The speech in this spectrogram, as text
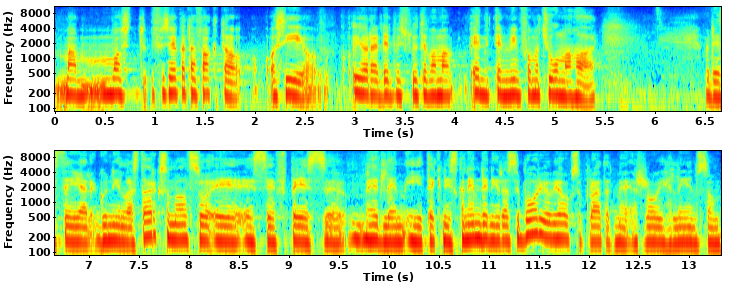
man måste försöka ta fakta och, och se och, och göra det beslutet vad man, enligt den information man har. Och det säger Gunilla Stark som alltså är SFPs medlem i tekniska nämnden i Raseborg och vi har också pratat med Roy Helén som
